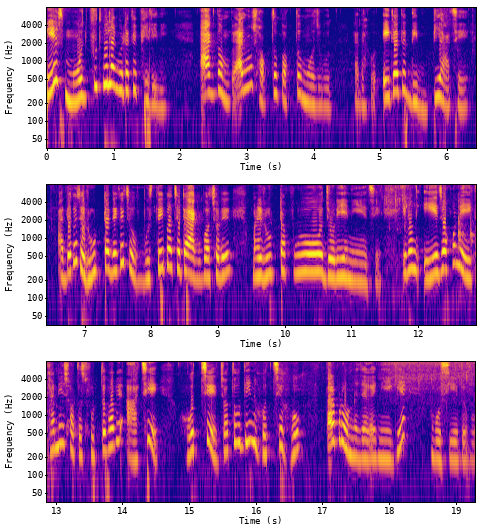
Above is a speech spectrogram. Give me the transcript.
বেশ মজবুত বলে আমি ওটাকে ফেলিনি। একদম একদম শক্তপোক্ত মজবুত। দেখো, এইটাতে দিব্যি আছে। আর দেখেছ রুটটা দেখেছ? বুঝতেই পারছ এটা এক বছরের মানে রুটটা পুরো জড়িয়ে নিয়েছে। এবং এ যখন এইখানে স্বতঃস্ফূর্তভাবে আছে, হচ্ছে, যতদিন হচ্ছে হোক, তারপর অন্য জায়গায় নিয়ে গিয়ে বসিয়ে দেবো।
